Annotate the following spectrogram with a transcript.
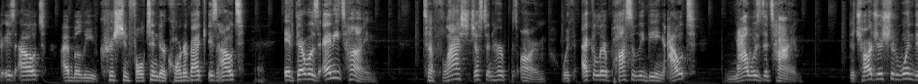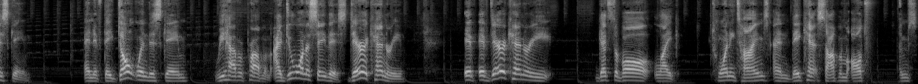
is out. I believe Kristian Fulton, their cornerback, is out. If there was any time to flash Justin Herbert's arm with Ekeler possibly being out, now was the time. The Chargers should win this game. And if they don't win this game, we have a problem. I do want to say this Derrick Henry, if, if Derrick Henry gets the ball like 20 times and they can't stop him all times,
